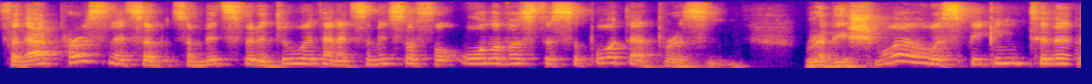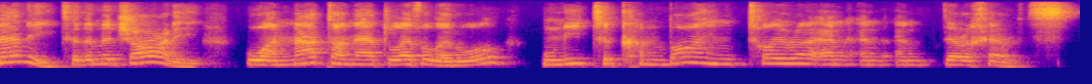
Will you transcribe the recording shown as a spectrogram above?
For that person, it's a, it's a mitzvah to do it, and it's a mitzvah for all of us to support that person. Rabbi Yishmael was speaking to the many, to the majority, who are not on that level at all, who need to combine Torah and, and, and Derech Eretz.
